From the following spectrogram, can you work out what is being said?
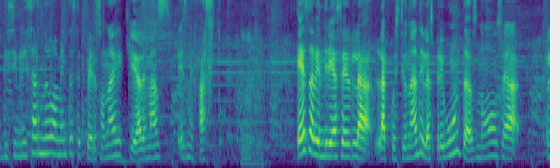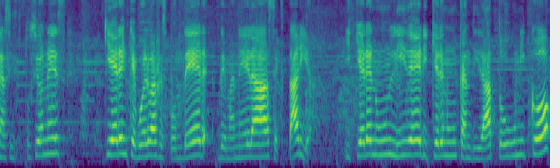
visibilizar nuevamente este personaje que además es nefasto esa vendría a ser la, la cuestionante y las preguntas, ¿no? O sea, las instituciones quieren que vuelva a responder de manera sectaria y quieren un líder y quieren un candidato único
